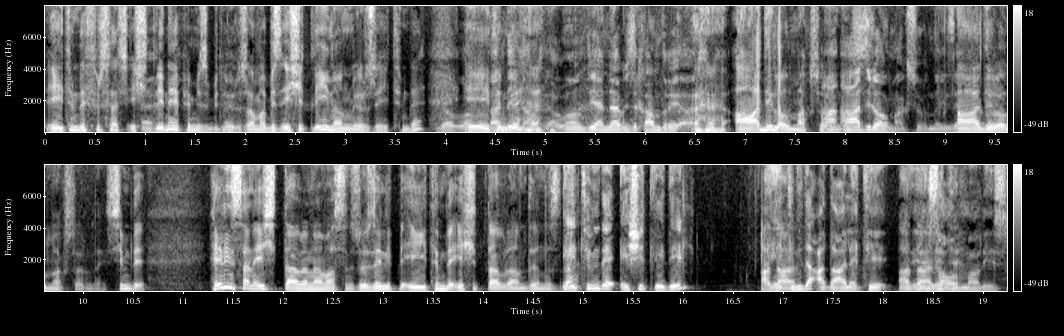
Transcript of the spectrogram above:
eğitimde fırsat eşitliğini hepimiz biliyoruz ama biz eşitliğe inanmıyoruz eğitimde. Ya vallahi Ben de Eğitimde inanmıyorum. Onu diyenler bizi kandırıyor. adil olmak A- zorundayız. Adil olmak zorundayız. evet. Adil olmak zorundayız. Şimdi her insana eşit davranamazsınız. Özellikle eğitimde eşit davrandığınızda Eğitimde eşitliği değil, Adalet. eğitimde adaleti, e, Adaleti. savunmalıyız.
